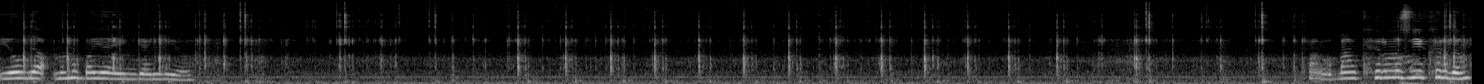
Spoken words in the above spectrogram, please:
yol yapmamı bayağı engelliyor. Kanka ben kırmızıyı kırdım.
